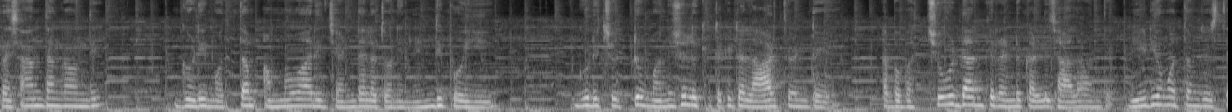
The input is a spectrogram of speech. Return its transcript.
ప్రశాంతంగా ఉంది. గుడి మొత్తం అమ్మవారి జెండలతోని నిండిపోయి గుడి చుట్టూ మనుషులు కిటకిటలాడుతుంటే అబ్బబ్బా చూడడానికి రెండు కళ్ళు చాలా ఉంటాయి. వీడియో మొత్తం చూస్తే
